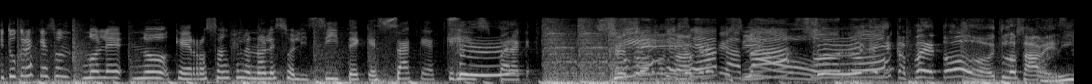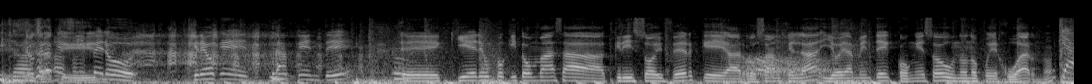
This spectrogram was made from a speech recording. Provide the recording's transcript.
¿Y tú crees que eso no le, no, que Rosángela no le solicite que saque a Chris para que. ¿Crees zorro, que sea que sí. capaz, Sí, zorro? ella es capaz de todo, y tú lo sabes. Yo creo que sí, pero creo que la gente eh, quiere un poquito más a Chris Soifer que a Rosángela y obviamente con eso uno no puede jugar, ¿no? Ya,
